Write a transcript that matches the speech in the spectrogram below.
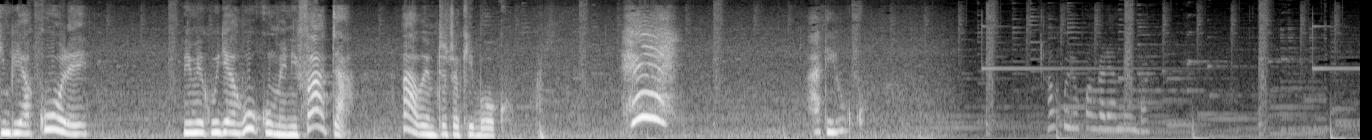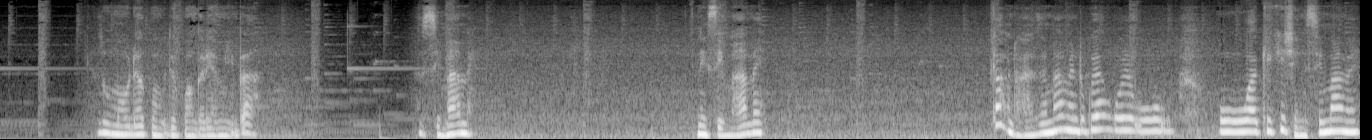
umekimbia kule, nimekuja huku umenifata. Awe mtoto kiboko hadi huku hakuja kuangalia mimba. Zuma udako kuja kuangalia mimba. Simame, nisimame kama ndo kasimame, ndugu yangu, uhakikishe nisimame.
